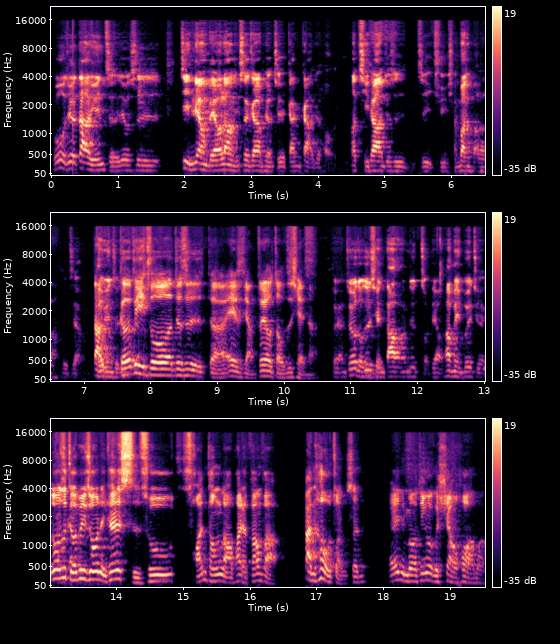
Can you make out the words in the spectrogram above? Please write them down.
不过我觉得大原则就是尽量不要让女生跟她朋友觉得尴尬就好了，啊，其他就是自己去想办法了，就这样。大原则。隔壁桌就是的 S 讲，最后走之前呢，对啊，最后走之前大王就走掉，他们也不会觉得。如果是隔壁桌，你可以使出传统老派的方法，饭后转身。哎，你们有听过个笑话吗？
